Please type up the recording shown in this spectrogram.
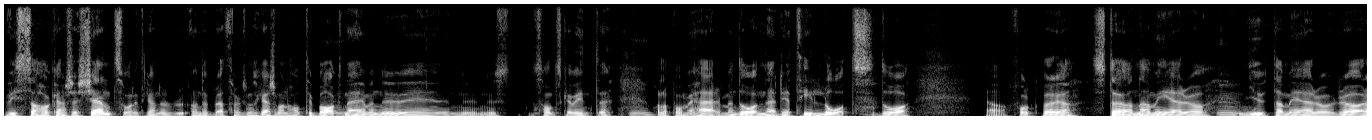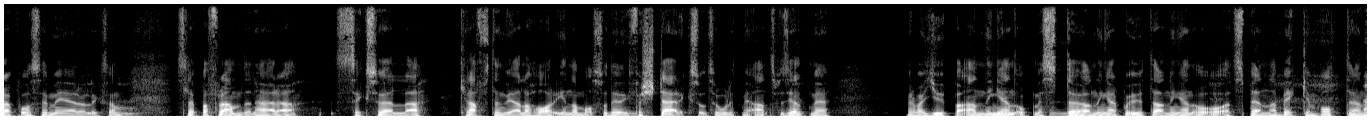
Vissa har kanske känt så lite grann under- breathwork, men så kanske man har hållit tillbaka. Nej, men nu, är, nu, nu, sånt ska vi inte hålla på med här. Men då när det tillåts, då, ja, folk börjar stöna mer och njuta mer och röra på sig mer och liksom släppa fram den här äh, sexuella kraften vi alla har inom oss. Och det förstärks otroligt, med, speciellt med, med de här djupa andningen och med stöningar på utandningen och, och att spänna bäckenbotten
